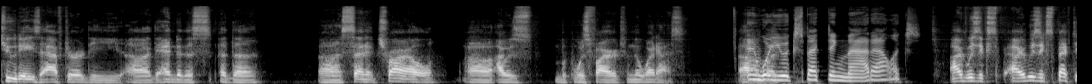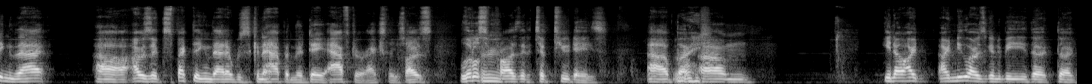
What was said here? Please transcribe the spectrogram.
two days after the uh, the end of this uh, the Senate trial, uh, I was was fired from the White House. Uh, and were you expecting that, Alex? I was ex- I was expecting that. Uh, I was expecting that it was going to happen the day after, actually. So I was a little surprised that it took two days. Uh, but Right. um, you know, I I knew I was going to be the the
